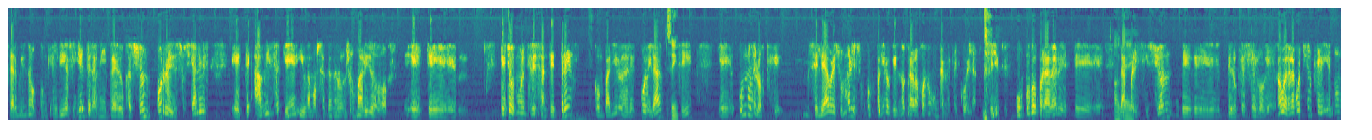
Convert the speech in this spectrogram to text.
terminó con que el día siguiente la ministra de Educación por redes sociales este, avisa que íbamos a tener un sumario. Este, esto es muy interesante. Tres compañeros de la escuela, ¿sí? Eh, uno de los que se le abre sumario es un compañero que no trabajó nunca en esta escuela, ¿sí? un poco para ver este, la precisión de, lo que hacía el gobierno. Bueno, la cuestión es que en un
